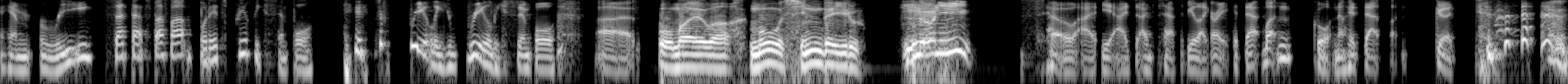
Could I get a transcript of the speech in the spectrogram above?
him reset that stuff up, but it's really simple It's really really simple. Uh, お前はもう死んでいる。何 so I yeah I, I just have to be like, all right, hit that button. Cool. Now hit that button. Good.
